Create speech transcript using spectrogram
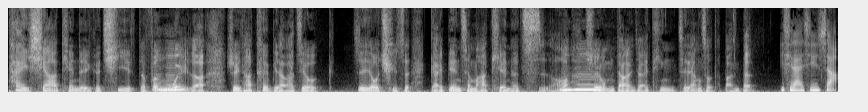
太夏天的一个气的氛围嗯了，所以他特别的把这首这首曲子改编成把它填了词啊、所以我们待会就来听这两首的版本。一起来欣赏。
